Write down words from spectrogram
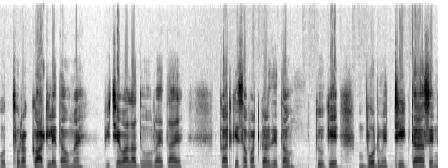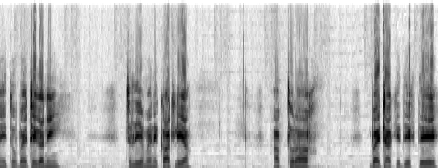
वो थोड़ा काट लेता हूँ मैं। पीछे वाला दो रहता है, काट के सपाट कर देता हूँ, क्योंकि बोर्ड में ठीक तरह से नहीं तो बैठेगा नहीं। चलिए, मैंने काट लिया। अब थोड़ा बैठा के देखते हैं।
